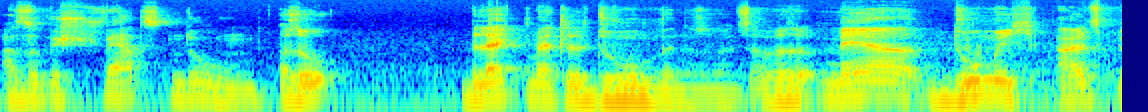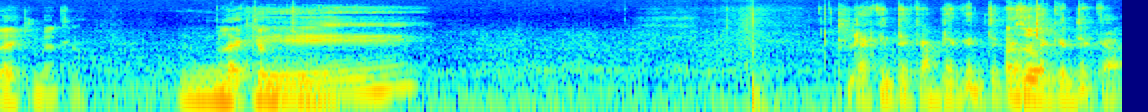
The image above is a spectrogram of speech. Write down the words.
Also geschwärzten Doom. Also Black Metal Doom, wenn du so willst. Aber mehr doomig als Black Metal. Black and Doom. Okay. Black and Black and Decker, Also- Black and Decker.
